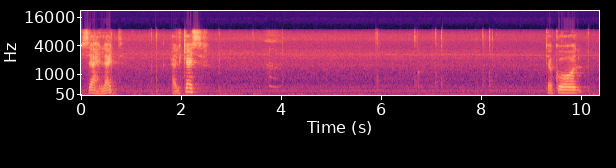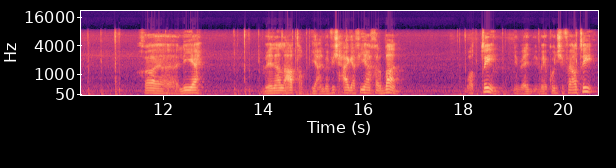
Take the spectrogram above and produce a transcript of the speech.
سهلة الكسر. تكون خالية من العطب يعني ما فيش حاجة فيها خربان. والطين نبعد ما يكونش فيها طين.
